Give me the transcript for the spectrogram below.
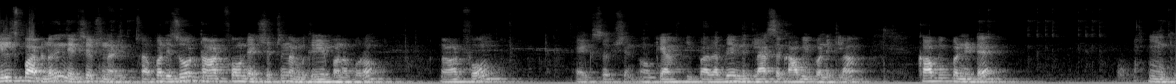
இல் ஸ்பாட்டில் வந்து இந்த எக்ஸெப்ஷன் ஆகிடும் ஸோ அப்போ ரிசோர்ட் நாட் ஃபவுண்ட் எக்ஸெப்ஷன் நம்ம கிரியேட் பண்ண போகிறோம் நாட் ஃபவுண்ட் எக்ஸெப்ஷன் ஓகே இப்போ அதை அப்படியே இந்த கிளாஸை காப்பி பண்ணிக்கலாம். காப்பி பண்ணிவிட்டு ஓகே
